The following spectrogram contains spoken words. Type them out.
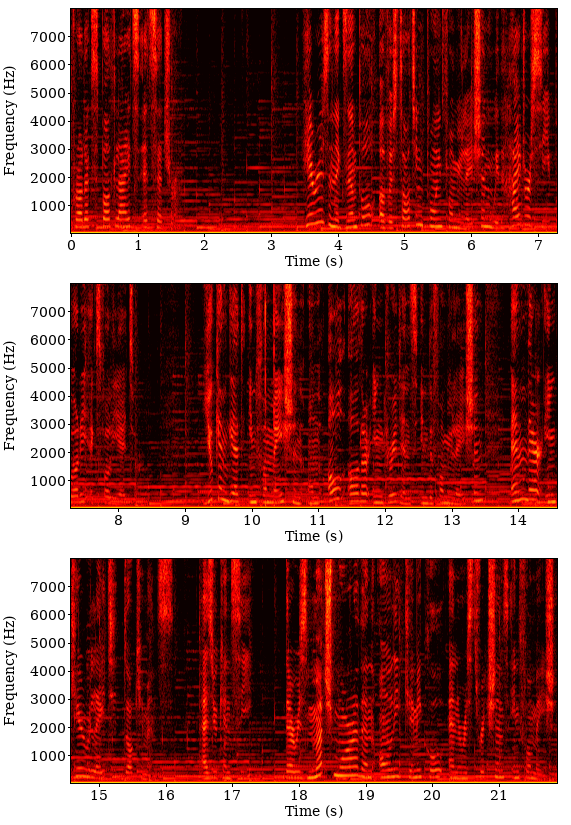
product spotlights, etc. Here is an example of a starting point formulation with Hydra C body exfoliator. You can get information on all other ingredients in the formulation and their INCI related documents. As you can see, there is much more than only chemical and restrictions information.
